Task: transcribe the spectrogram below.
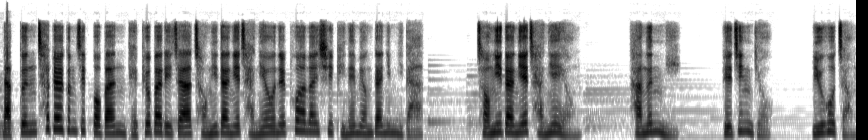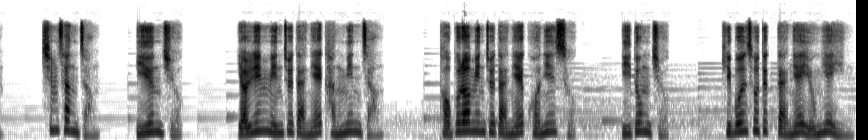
나쁜 차별금지법안 대표 발의자 정의당의 장혜원을 포함한 시 비내 명단입니다. 정의당의 장혜영, 강은미, 배진교, 류호정, 심상정, 이은주, 열린민주당의 강민정, 더불어민주당의 권인숙, 이동주, 기본소득당의 용혜인,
